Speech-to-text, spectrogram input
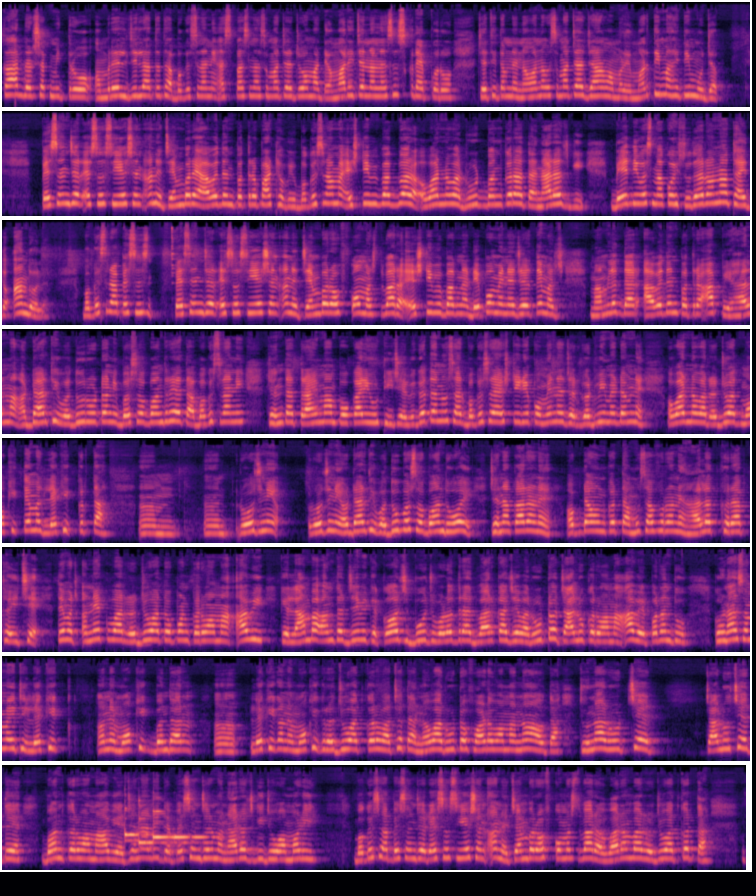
નમસ્કાર દર્શક મિત્રો. અમરેલી જિલ્લા તથા બગસરાની આસપાસના સમાચાર જોવા માટે અમારી ચેનલને સબસ્ક્રાઈબ કરો, જેથી તમને નવા નવા સમાચાર જાણવા મળે મળતી માહિતી મુજબ. પેસેન્જર એસોસિએશન અને ચેમ્બરે આવેદનપત્ર પાઠવ્યું. બગસરામાં એસટી વિભાગ દ્વારા અવારનવાર રૂટ બંધ કરાતા નારાજગી. બે દિવસમાં કોઈ સુધારો ન થાય તો આંદોલન બગસરા પેસેન્જર એસોસિએશન અને ચેમ્બર ઓફ કોમર્સ દ્વારા એસટી વિભાગના ડેપો મેનેજર તેમજ મામલતદાર આવેદનપત્ર આપી હાલમાં અઢારથી વધુ રૂટોની બસો બંધ રહેતા બગસરાની જનતા ત્રાહિમામ પોકારી ઉઠી છે. વિગત અનુસાર Bagasara ST depot manager Gadhvi મેડમને અવારનવાર રજૂઆત મૌખિક તેમજ લેખિત કરતા રોજની રોજની અઢારથી વધુ બસો બંધ હોય, જેના કારણે અપડાઉન કરતા મુસાફરોને હાલત ખરાબ થઈ છે. તેમજ અનેકવાર રજૂઆતો પણ કરવામાં આવી કે લાંબા અંતર જેવી કે કચ્છ, ભુજ, વડોદરા, દ્વારકા જેવા રૂટો ચાલુ કરવામાં આવે, પરંતુ ઘણા સમયથી લેખિક અને મૌખિક બંધારણ લેખિક અને મૌખિક રજૂઆત કરવા છતાં નવા રૂટો ફાળવવામાં ન આવતા. જૂના રૂટ છે ચાલુ છે તે બંધ કરવામાં આવ્યા. જેના લીધે પેસેન્જરમાં નારાજગી જોવા મળી. બગસરા પેસેન્જર એસોસિએશન અને ચેમ્બર ઓફ કોમર્સ દ્વારા વારંવાર રજૂઆત કરતા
